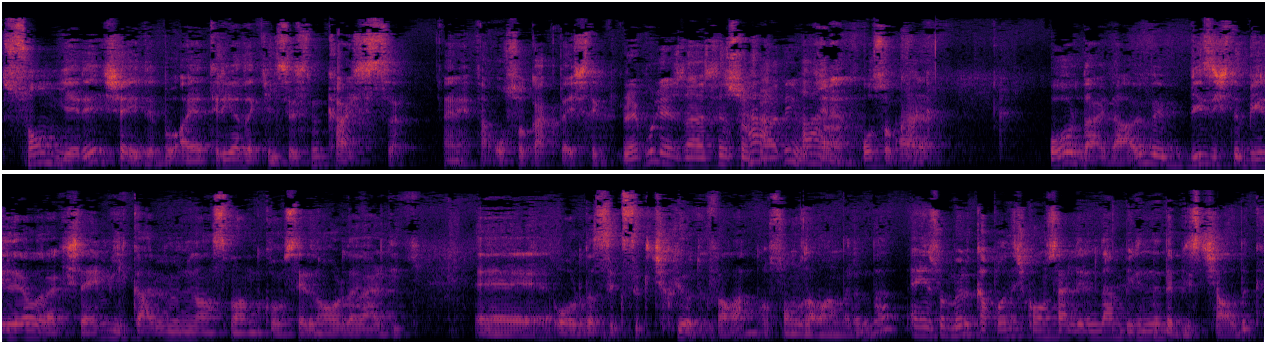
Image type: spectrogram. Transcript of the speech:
son yeri şeydi bu Ayatriyada Kilisesi'nin karşısı. Yani tam o sokakta işte. Rebul Eczanesi'nin sokağı Ha, değil mi? Aynen Tamam. o sokak. Aynen. Oradaydı abi ve biz işte birileri olarak işte hem ilk albümün lansman konserini orada verdik. Ee, orada sık sık çıkıyorduk falan o son zamanlarında. En son böyle kapanış konserlerinden birinde de biz çaldık.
